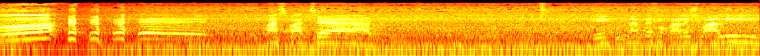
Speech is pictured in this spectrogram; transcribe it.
Uh. Mas Fajar. Iki nanti vokalis Wali.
